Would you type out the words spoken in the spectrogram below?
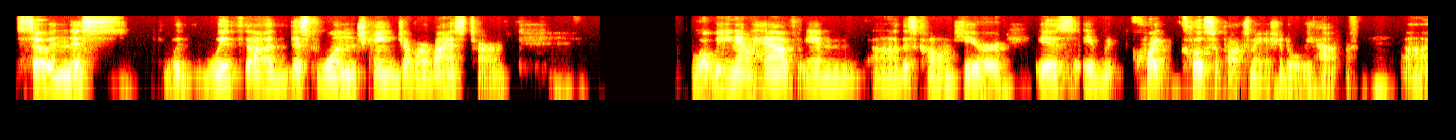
So in this, with, with uh, this one change of our bias term, what we now have in uh, this column here is a quite close approximation to what we have uh,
